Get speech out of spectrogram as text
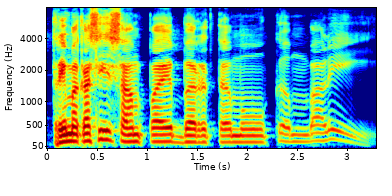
Terima kasih sampai bertemu kembali.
